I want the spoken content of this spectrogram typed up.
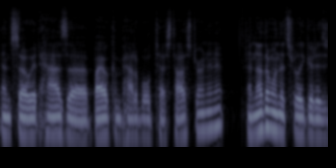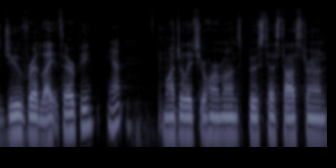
and so it has a biocompatible testosterone in it. Another one that's really good is Joovv red light therapy. Yep. Modulates your hormones, boosts testosterone,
